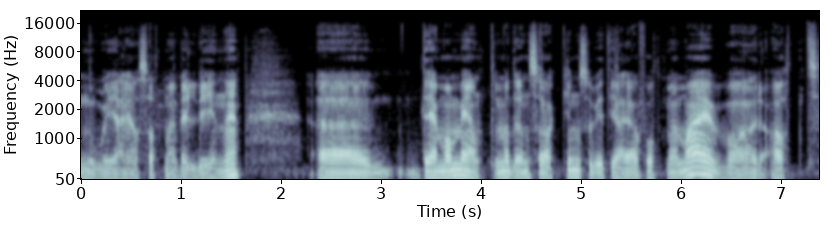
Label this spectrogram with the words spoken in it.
noe jeg har satt meg veldig inn i. Eh, det man mente med den saken, så vidt jeg har fått med meg, var at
